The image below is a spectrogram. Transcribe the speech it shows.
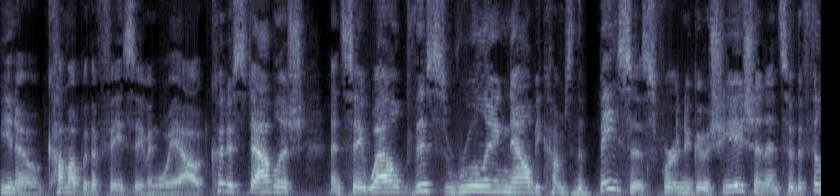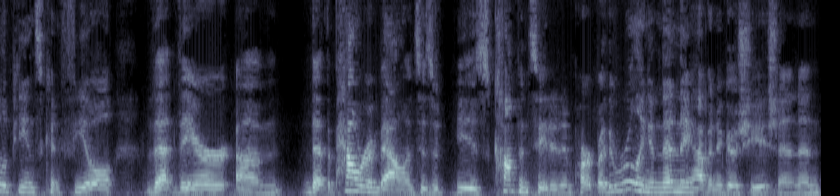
you know, come up with a face-saving way out, could establish and say, well, this ruling now becomes the basis for a negotiation, and so the Philippines can feel that they're um, that the power imbalance is is compensated in part by the ruling, and then they have a negotiation, and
